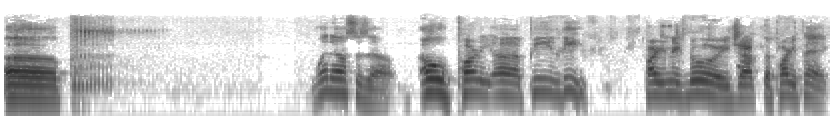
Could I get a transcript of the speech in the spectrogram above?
Uh, what else is out? Oh, party uh P and D, Party Next Door. He dropped the party pack.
